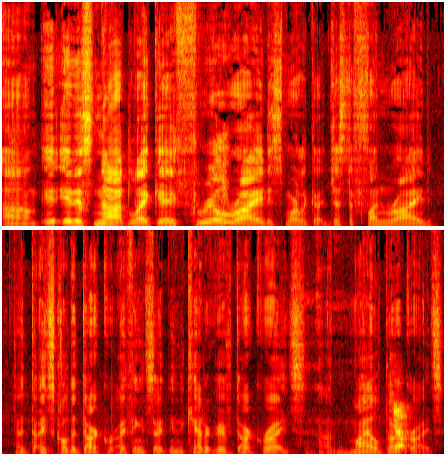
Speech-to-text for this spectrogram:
Um, it, it is not like a thrill ride. It's more like a, just a fun ride. Uh, it's called a dark. I think it's in the category of dark rides, uh, mild dark Yep. rides,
